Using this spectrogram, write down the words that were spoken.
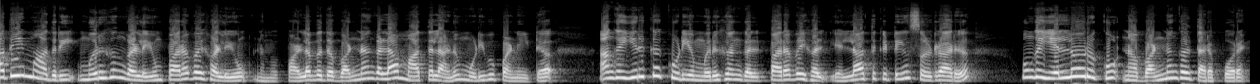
அதே மாதிரி மிருகங்களையும் பறவைகளையும் நம்ம பலவித வண்ணங்களா மாத்தலான்னு முடிவு பண்ணிட்டு அங்க இருக்கக்கூடிய மிருகங்கள் பறவைகள் எல்லாத்துக்கிட்டையும் சொல்றாரு உங்க எல்லோருக்கும் நான் வண்ணங்கள் தரப்போறேன்.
